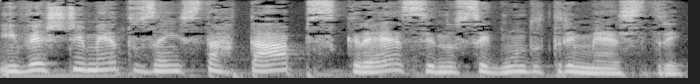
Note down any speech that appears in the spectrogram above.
Investimentos em startups cresce no segundo trimestre.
